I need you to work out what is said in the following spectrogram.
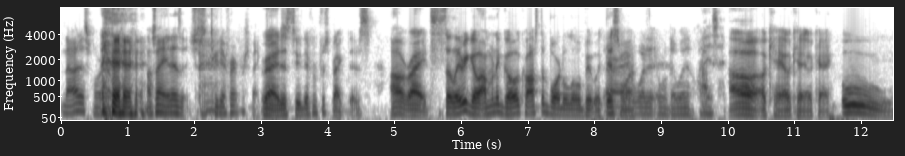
No, it is important. I'm saying it is. It's just two different perspectives. Right. It's two different perspectives. All right. So there we go. I'm gonna go across the board a little bit with this right, one. What, i- what, what, what is it? Oh, okay, okay, okay. Ooh.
